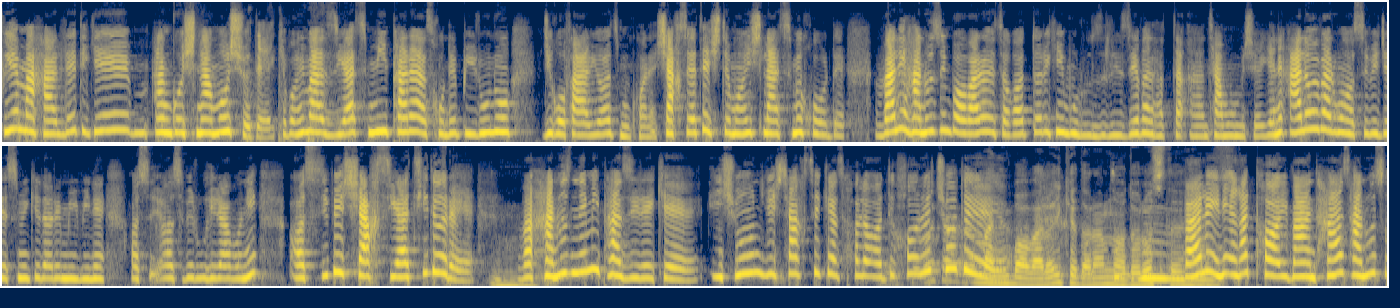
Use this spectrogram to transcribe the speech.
توی محله دیگه انگوش نما شده که با این وضعیت میپره از خونه بیرون و جیغ و فریاد می‌کنه. شخصیت اجتماعیش لطمه خورده. ولی هنوز این باور و اعتقاد داره که این بروز ریزی و تموم میشه. یعنی علاوه بر اون آسیب جسمی که داره می‌بینه آسیب روحی روانی آسیب شخصیتی داره. و هنوز نمیپذیره که ایشون یه شخصی که از حال عادی خارج شده. من این باورایی که دارم نادرسته. بله یعنی اینقدر پایبند هست. هنوز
